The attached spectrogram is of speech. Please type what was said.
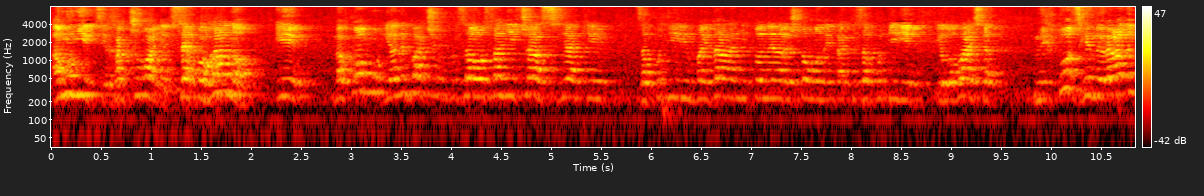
амуніції, харчування, все погано. І на кому я не бачив за останній час, як і за події Майдана, ніхто не арештований, так і за події Іловайська. Ніхто з генералів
